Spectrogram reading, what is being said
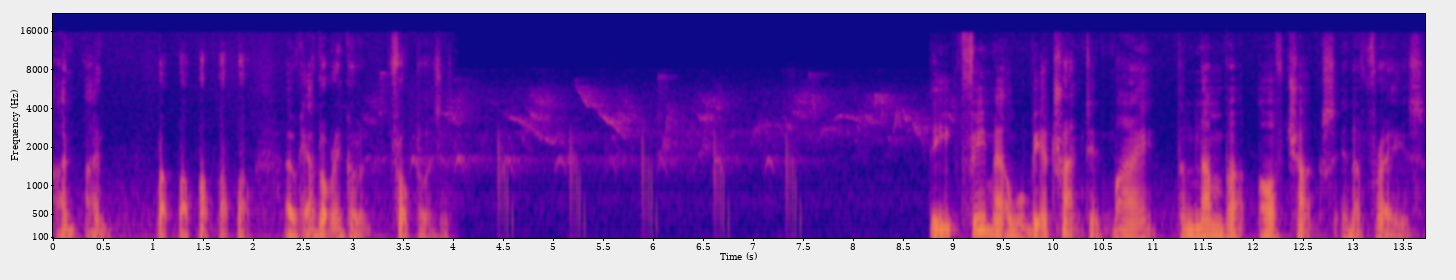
I'm, I'm Okay, I'm not very good at frog noises. The female will be attracted by the number of chucks in a phrase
